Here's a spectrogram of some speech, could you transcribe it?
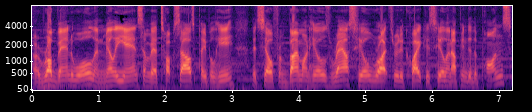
uh, Rob Vanderwall and Melly Yan, some of our top salespeople here that sell from Beaumont Hills, Rouse Hill, right through to Quakers Hill and up into the ponds,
